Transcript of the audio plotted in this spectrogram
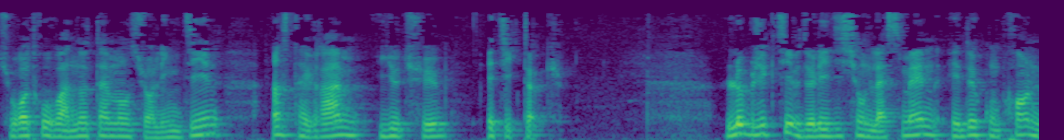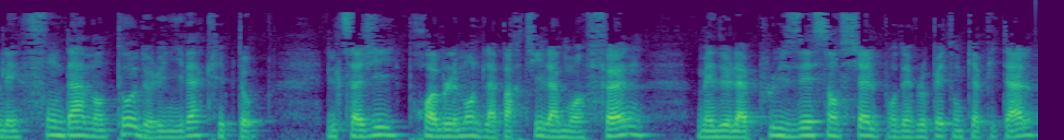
Tu retrouveras notamment sur LinkedIn, Instagram, YouTube et TikTok. L'objectif de l'édition de la semaine est de comprendre les fondamentaux de l'univers crypto. Il s'agit probablement de la partie la moins fun, mais de la plus essentielle pour développer ton capital,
